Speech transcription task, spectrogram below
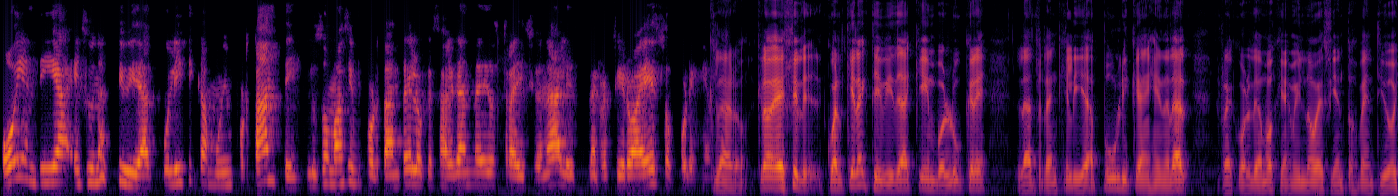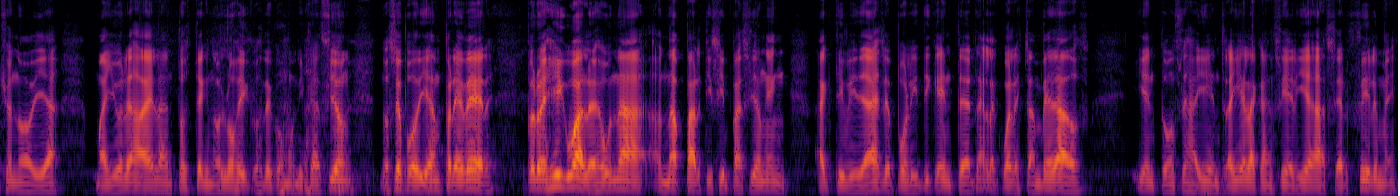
hoy en día es una actividad política muy importante, incluso más importante de lo que salga en medios tradicionales. Me refiero a eso, por ejemplo. Claro, claro, es decir, cualquier actividad que involucre la tranquilidad pública en general. Recordemos que en 1928 no había mayores adelantos tecnológicos de comunicación, no se podían prever, pero es igual, es una, una participación en actividades de política interna en la cual están vedados y entonces ahí entraría la Cancillería a ser firme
